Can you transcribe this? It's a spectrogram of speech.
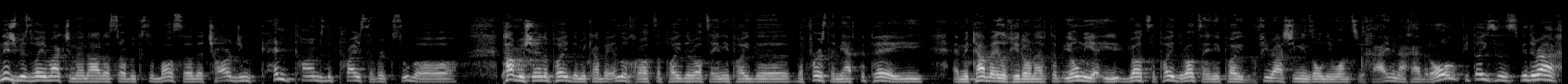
Nish bezvay makshim and ara sar Ksuba, so they're charging ten times the price of her Ksuba. Pam Rishon paid the Mikava Eluch Rotza paid the any paid the the first time you have to pay, and Mikava Eluch you don't have to. You only Rotza paid the Rotza any paid. If Rashi means only once you have, you not have it all. If you viderach,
